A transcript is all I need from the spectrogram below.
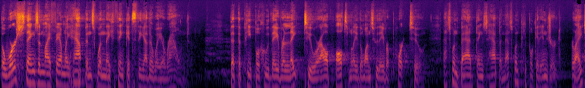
The worst things in my family happens when they think it's the other way around. That the people who they relate to are ultimately the ones who they report to. That's when bad things happen. That's when people get injured, right?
